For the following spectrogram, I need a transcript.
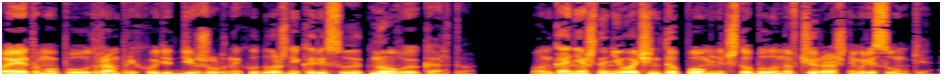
Поэтому по утрам приходит дежурный художник и рисует новую карту. Он, конечно, не очень-то помнит, что было на вчерашнем рисунке,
